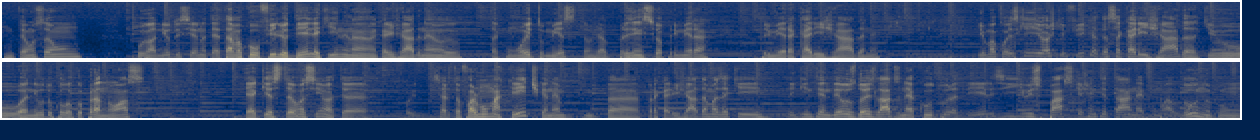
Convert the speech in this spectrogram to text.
Então são o Anildo esse ano até estava com o filho dele aqui né, na carijada, né? Tá com oito meses, então já presenciou a primeira, primeira carijada, né? E uma coisa que eu acho que fica dessa carijada que o Anildo colocou para nós é a questão, assim, ó, até foi de certa forma uma crítica, né, pra carijada, mas é que tem que entender os dois lados, né, a cultura deles e o espaço que a gente tá, né, com o aluno, com,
